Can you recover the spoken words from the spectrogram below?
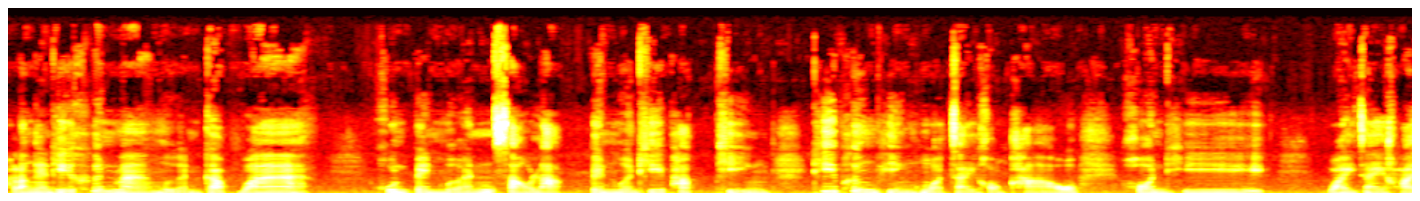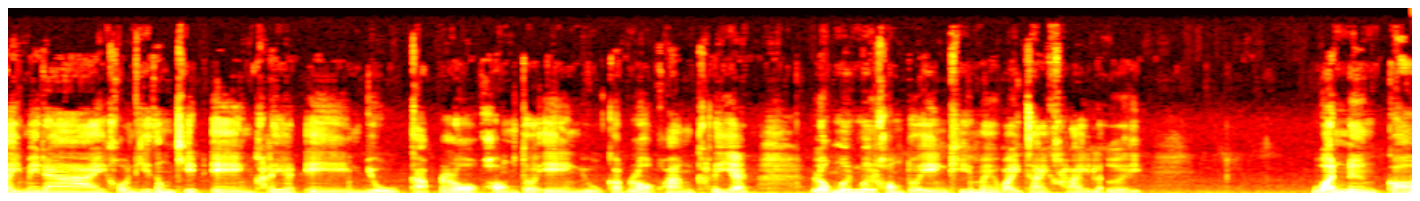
พลังงานที่ขึ้นมาเหมือนกับว่า คุณเป็นเหมือนเสาหลัก เป็นเหมือนที่พักพิง ที่พึ่งพิงหัวใจของเขา คนที่ไว้ใจใครไม่ได้ คนที่ต้องคิดเอง เครียดเอง อยู่กับโลกของตัวเอง อยู่กับโลกความเครียด โลกมืดๆของตัวเองที่ไม่ไว้ใจใครเลย วันหนึ่งก็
